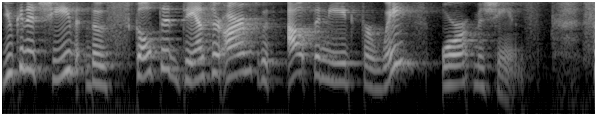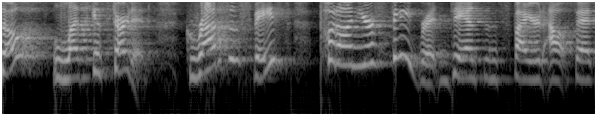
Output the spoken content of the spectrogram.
you can achieve those sculpted dancer arms without the need for weights or machines. So let's get started. Grab some space, put on your favorite dance-inspired outfit,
